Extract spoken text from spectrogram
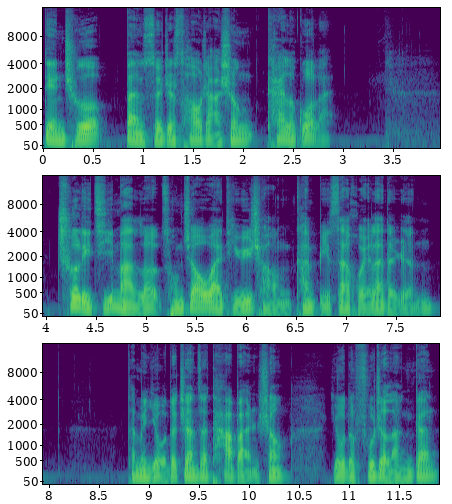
电车伴随着嘈杂声开了过来，车里挤满了从郊外体育场看比赛回来的人，他们有的站在踏板上，有的扶着栏杆。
